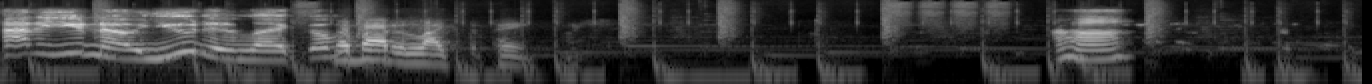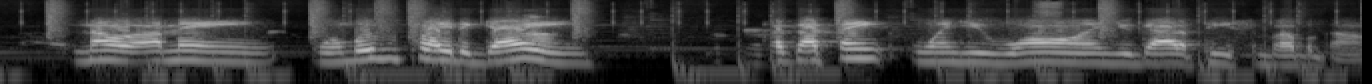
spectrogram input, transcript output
How do you know you didn't like them? Nobody liked the pink. Uh huh. No, I mean when we would play the game, because oh. I think when you won, you got a piece of bubble gum.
